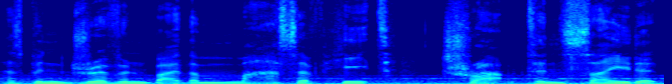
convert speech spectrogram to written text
has been driven by the massive heat trapped inside it.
